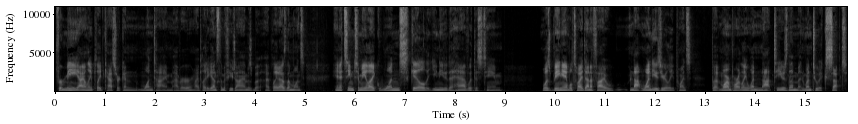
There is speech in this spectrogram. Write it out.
for me, I only played Kasrkin one time ever. I played against them a few times, but I played as them once. And it seemed to me like one skill that you needed to have with this team was being able to identify not when to use your elite points, but more importantly, when not to use them and when to accept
